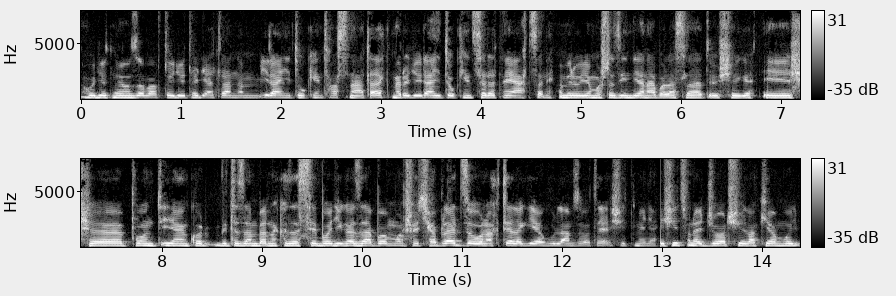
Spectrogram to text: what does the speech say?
hogy őt nagyon zavarta, hogy őt egyáltalán nem irányítóként használták, mert hogy irányítóként szeretne játszani, amiről ugye most az Indiánában lesz lehetősége. És pont ilyenkor mit az embernek az eszébe, hogy igazából most, hogyha Bledsoe-nak tényleg ilyen hullámzó a teljesítménye, és itt van egy George Hill, aki amúgy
